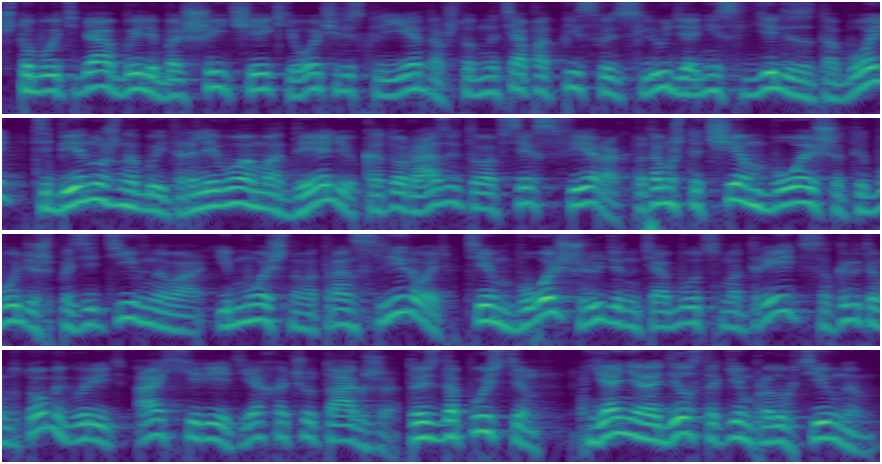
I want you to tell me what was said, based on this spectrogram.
чтобы у тебя были большие чеки, очередь клиентов, чтобы на тебя подписывались люди, они следили за тобой, тебе нужно быть ролевой моделью, которая развита во всех сферах. Потому что чем больше ты будешь позитивного и мощного транслировать, тем больше люди на тебя будут смотреть с открытым ртом и говорить, охереть, я хочу так же. То есть, допустим, я не родился таким продуктивным,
